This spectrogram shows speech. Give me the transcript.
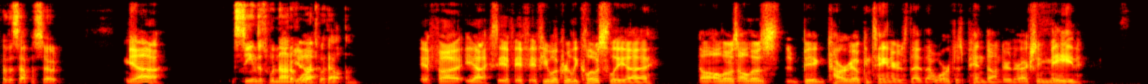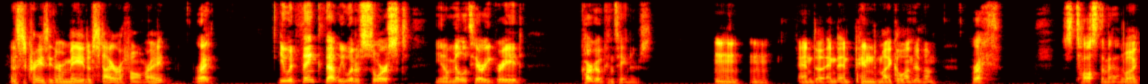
for this episode. Yeah. Scene just would not have Yeah. worked without them. If uh yeah, see if if if you look really closely, uh all those all those big cargo containers that that Worf is pinned under, they're actually made and this is crazy, they're made of styrofoam, right? Right. You would think that we would have sourced, you know, military grade cargo containers. Mm-hmm. mm-hmm. And uh, and and pinned Michael under them. Right. Just toss them at him. But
